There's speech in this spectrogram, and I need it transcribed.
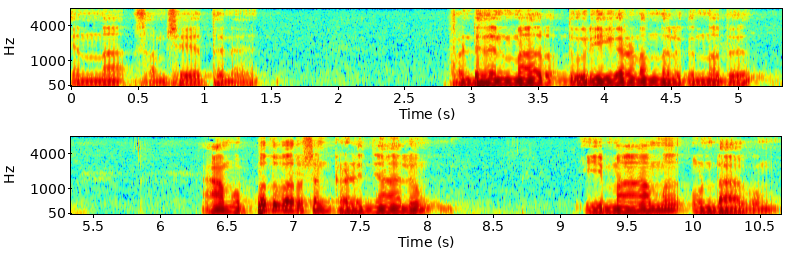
എന്ന സംശയത്തിന് പണ്ഡിതന്മാർ ദൂരീകരണം നൽകുന്നത് ആ മുപ്പത് വർഷം കഴിഞ്ഞാലും ഇമാമ് ഉണ്ടാകും.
